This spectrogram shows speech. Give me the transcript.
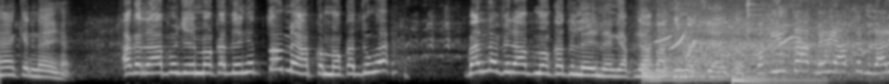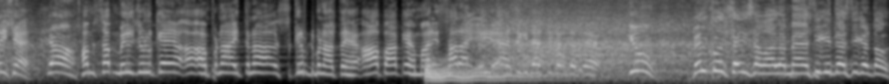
हैं कि नहीं हैं। अगर आप मुझे मौका देंगे तो मैं आपको मौका दूँगा वरना फिर आप मौका तो ले ही लेंगे अपने आप आपकी मर्ज़ी है तो। वकील साहब मेरी आपसे गुजारिश है। क्या? हम सब मिलजुल के अपना इतना स्क्रिप्ट बनाते हैं। आप आके हमारी सारा ऐसी की तैसी कर देते हैं। क्यों? बिल्कुल सही सवाल है मैं ऐसी की तैसी करता हूँ।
